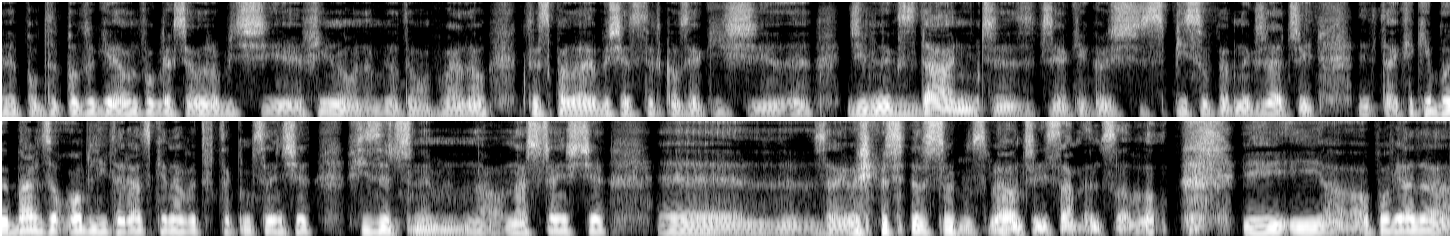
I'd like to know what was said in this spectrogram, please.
Y, y, po, po drugie, on w ogóle chciał robić y, filmy, o tym opowiadał, które składałyby się tylko z jakichś dziwnych zdań, czy, czy jakiegoś spisu pewnych rzeczy. Tak, jakie były bardzo odliterackie, nawet w takim sensie fizycznym. No, na szczęście e, zajął się szerszą sprawą, czyli samym sobą i, i opowiada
